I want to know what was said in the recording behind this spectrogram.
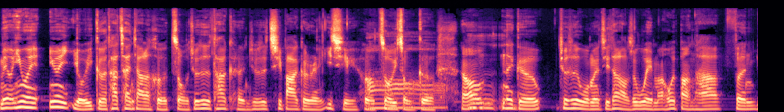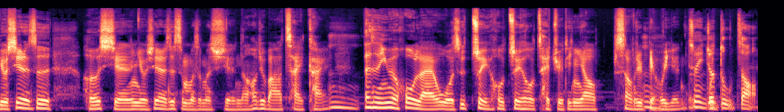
没有，因为因为有一个他参加了合奏，就是他可能就是七八个人一起合奏一首歌，哦、然后那个就是我们吉他老师魏嘛会帮他分，有些人是。和弦，有些人是什么什么弦，然后就把它拆开。嗯，但是因为后来我是最后最后才决定要上去表演的，所以你就独奏我。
